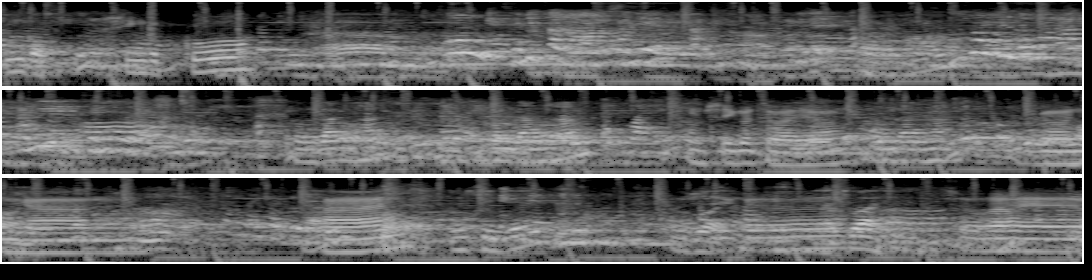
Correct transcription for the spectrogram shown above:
싱긋고 싱긋고 umsigot tayo gongan an Good, umsigot suwayo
